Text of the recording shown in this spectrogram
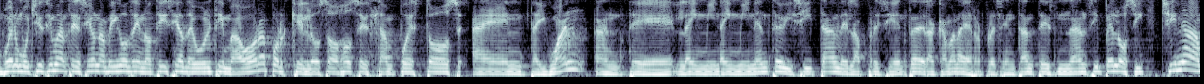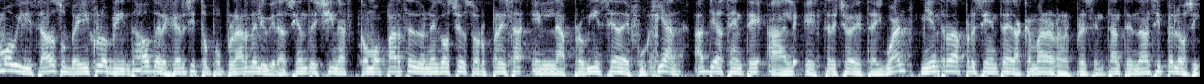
Bueno, muchísima atención amigos de Noticias de Última Hora porque los ojos están puestos en Taiwán ante la inminente visita de la presidenta de la Cámara de Representantes Nancy Pelosi. China ha movilizado sus vehículos blindados del Ejército Popular de Liberación de China como parte de un negocio sorpresa en la provincia de Fujian, adyacente al estrecho de Taiwán, mientras la presidenta de la Cámara de Representantes Nancy Pelosi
